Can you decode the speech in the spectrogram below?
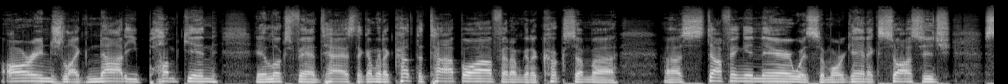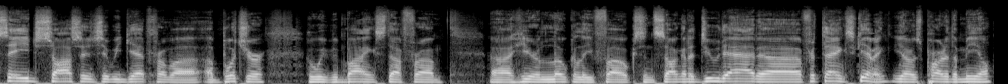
orange, like knotty pumpkin. It looks fantastic. I'm going to cut the top off and I'm going to cook some uh, uh, stuffing in there with some organic sausage, sage sausage that we get from a, a butcher who we've been buying stuff from uh, here locally, folks. And so I'm going to do that uh, for Thanksgiving, you know, as part of the meal.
